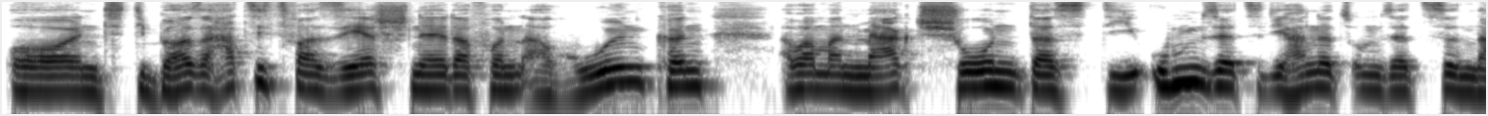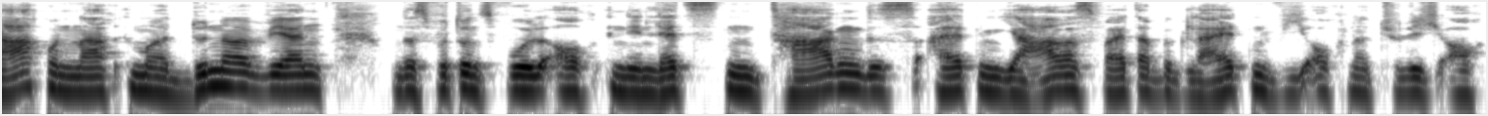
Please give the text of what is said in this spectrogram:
Und die Börse hat sich zwar sehr schnell davon erholen können, aber man merkt schon, dass die Umsätze, die Handelsumsätze nach und nach immer dünner werden. Und das wird uns wohl auch in den letzten Tagen des alten Jahres weiter begleiten, wie auch natürlich auch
